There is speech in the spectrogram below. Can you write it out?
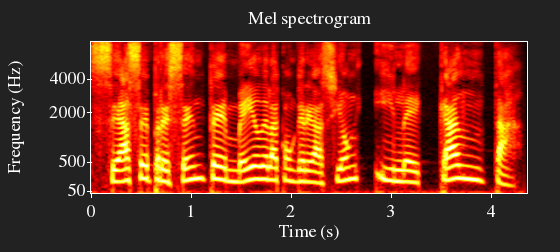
se hace presente en medio de la congregación y le canta.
